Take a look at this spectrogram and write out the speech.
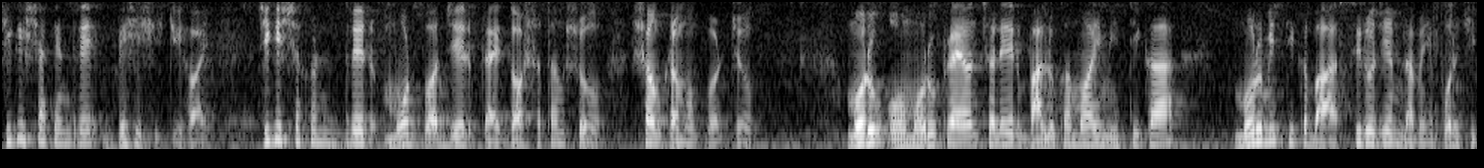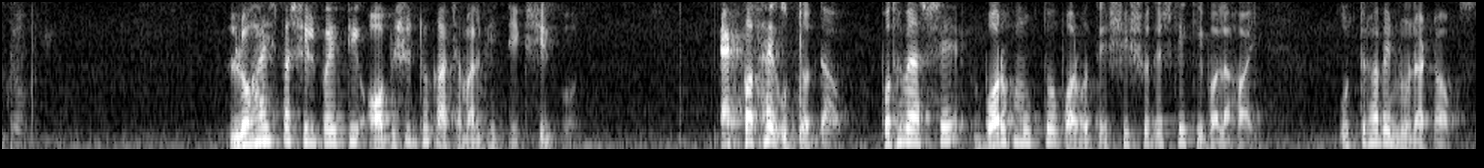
চিকিৎসা কেন্দ্রে বেশি সৃষ্টি হয়। চিকিৎসা কেন্দ্রের মোট বর্জ্যের প্রায় দশ শতাংশ সংক্রামক বর্জ্য। মরু ও মরুপ্রায় অঞ্চলের বালুকাময় মৃত্তিকা, মরুমৃত্তিকা বা সিরোজেম নামে পরিচিত। লোহা ইস্পাত শিল্প একটি অবিশুদ্ধ কাঁচামাল ভিত্তিক শিল্প। এক কথায় উত্তর দাও। প্রথমে আসছে বরফমুক্ত পর্বতের শীর্ষদেশকে কি বলা হয়? উত্তর হবে নুনাটক্স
